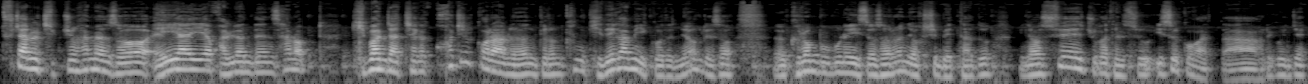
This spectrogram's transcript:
투자를 집중하면서 AI에 관련된 산업 기반 자체가 커질 거라는 그런 큰 기대감이 있거든요. 그래서 어, 그런 부분에 있어서는 역시 메타도 그냥 수혜주가 될 수 있을 것 같다. 그리고 이제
